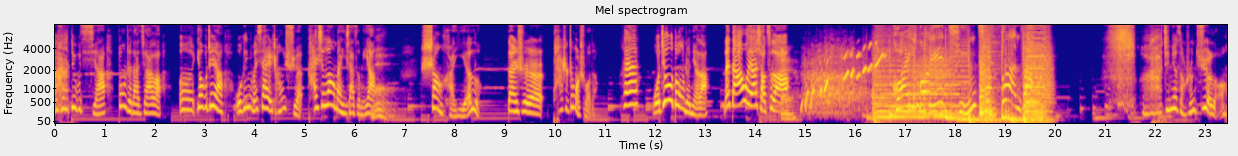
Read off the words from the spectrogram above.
啊，对不起啊，冻着大家了。嗯，要不这样，我给你们下一场雪，开心浪漫一下，怎么样？上海也冷，但是他是这么说的：嘿，我就冻着你了，来打我呀，小次郎！欢迎天早上巨冷，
